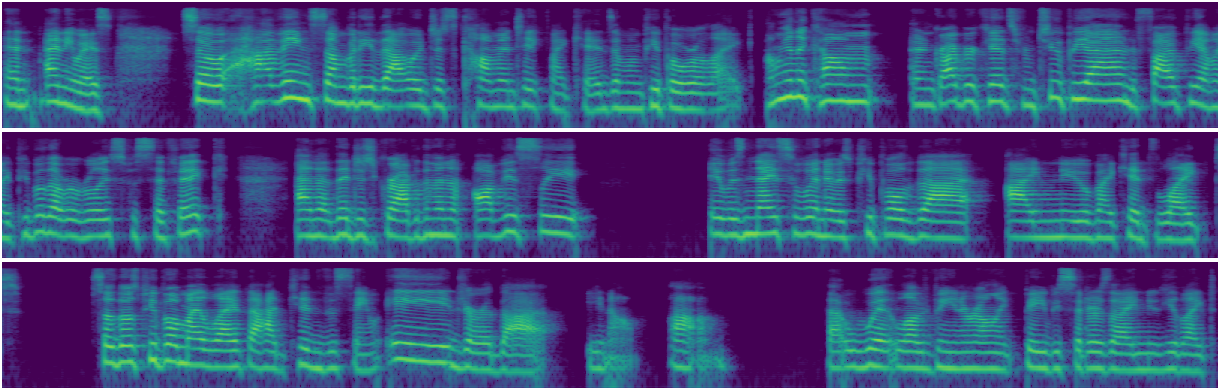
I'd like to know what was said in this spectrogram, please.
And anyways, so having somebody that would just come and take my kids and when people were like, "I'm going to come and grab your kids from 2 p.m. to 5 p.m., like people that were really specific and that they just grabbed them and obviously it was nice when it was people that I knew my kids liked. So those people in my life that had kids the same age or that, you know, um, that Wit loved being around like babysitters that I knew he liked.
